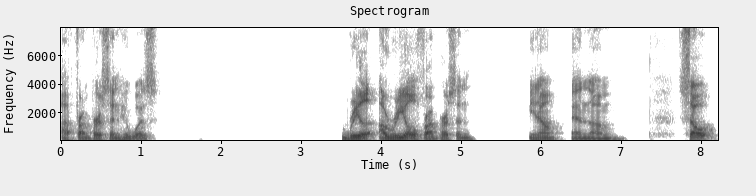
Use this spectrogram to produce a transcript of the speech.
a front person who was real a real front person, you know, and um, so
